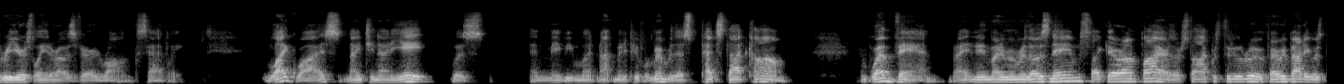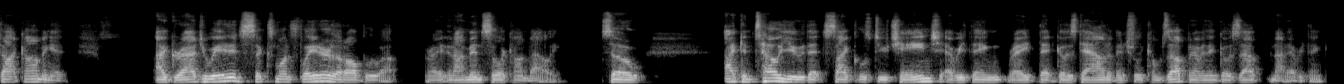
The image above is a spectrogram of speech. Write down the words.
Three years later, I was very wrong, sadly. Likewise, 1998 was, and maybe not many people remember this, pets.com Webvan, right? Anybody remember those names? Like they were on fire. Their stock was through the roof. Everybody was dot comming it. I graduated six months later, that all blew up, right? And I'm in Silicon Valley. So I can tell you that cycles do change. Everything, right, that goes down eventually comes up and everything goes up. Not everything.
